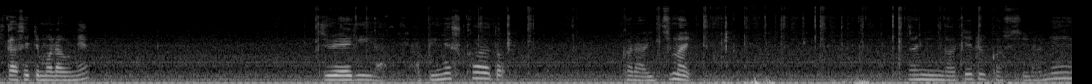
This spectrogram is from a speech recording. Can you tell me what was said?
引かせてもらうね。ジュエリーハピネスカードから1枚。何が出るかしらね。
